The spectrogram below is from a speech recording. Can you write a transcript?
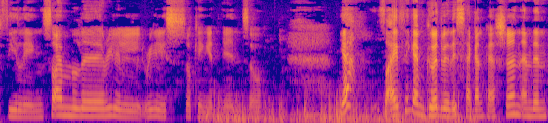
feelings so i'm really really soaking it in so yeah so i think i'm good with this second question. And then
